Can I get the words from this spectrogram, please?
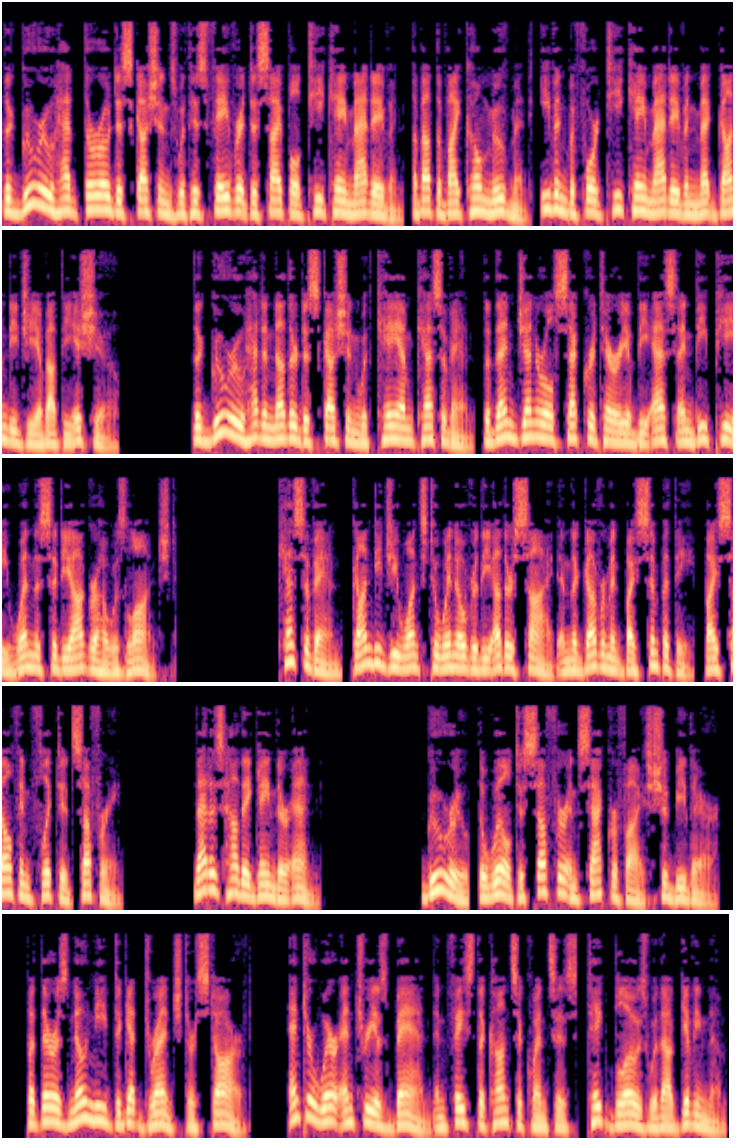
The Guru had thorough discussions with his favourite disciple T. K. Madhavan, about the Vaikom movement, even before T. K. Madhavan met Gandhiji about the issue. The Guru had another discussion with K. M. Kesavan, the then General Secretary of the SNDP when the Satyagraha was launched. Kesavan, Gandhiji wants to win over the other side and the government by sympathy, by self-inflicted suffering. That is how they gain their end. Guru, the will to suffer and sacrifice should be there. But there is no need to get drenched or starved. Enter where entry is banned and face the consequences, take blows without giving them.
